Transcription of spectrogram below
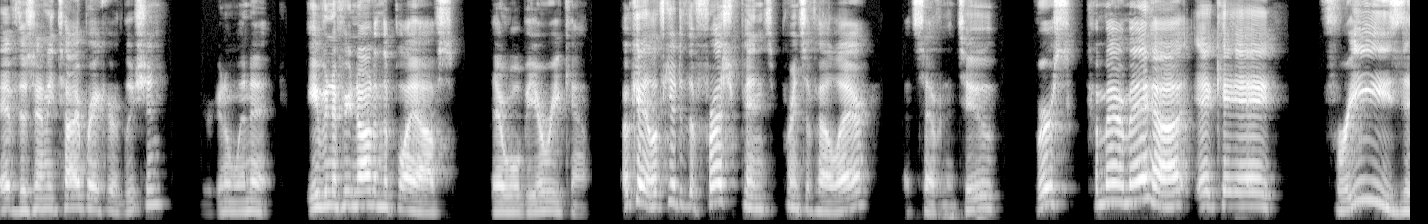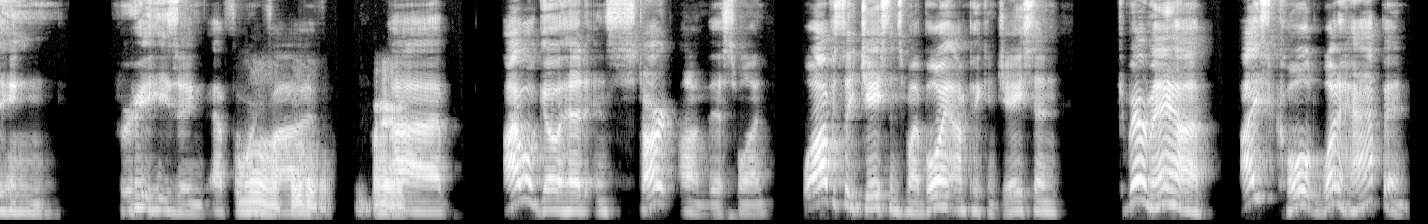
if there's any tiebreaker, Lucian, you're going to win it. Even if you're not in the playoffs, there will be a recount. Okay, let's get to the Fresh Prince, Prince of Hell Air at 7 and 2 versus Kamehameha, aka Freezing. Freezing at 4 and 5. Oh. Uh, I will go ahead and start on this one. Well, obviously, Jason's my boy. I'm picking Jason. Kamehameha, ice cold. What happened?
